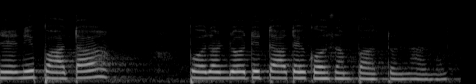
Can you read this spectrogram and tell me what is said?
నేను ఈ పాట పొరంజ్యోతి తాతయ్య కోసం పాడుతున్నాను.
